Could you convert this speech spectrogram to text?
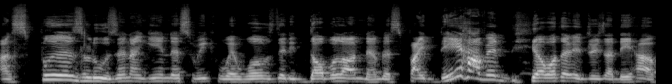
And Spurs losing again this week, where Wolves did a double on them, despite they having the of injuries that they have.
